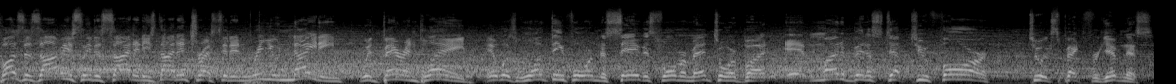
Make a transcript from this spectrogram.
Buzz has obviously decided he's not interested in reuniting with Baron Blade. It was one thing for him to save his former mentor, but it might have been a step too far to expect forgiveness.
